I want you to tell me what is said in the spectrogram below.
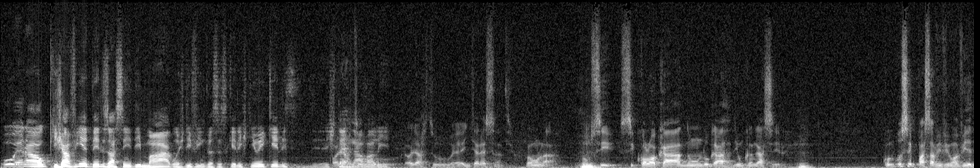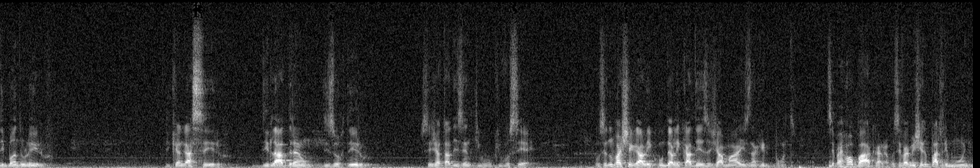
Ou era algo que já vinha deles assim, de mágoas, de vinganças que eles tinham e que eles externavam Arthur, ali? Olha, Arthur, é interessante. Vamos lá. Vamos se, se colocar num lugar de um cangaceiro. Quando você passa a viver uma vida de bandoleiro, de cangaceiro, de ladrão, desordeiro, você já está dizendo que, o que você é. Você não vai chegar ali com delicadeza jamais naquele ponto. Você vai roubar, cara. Você vai mexer no patrimônio.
